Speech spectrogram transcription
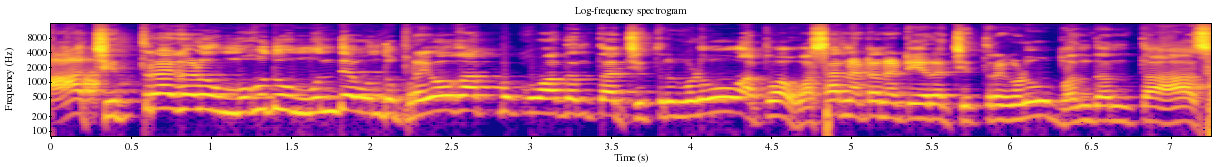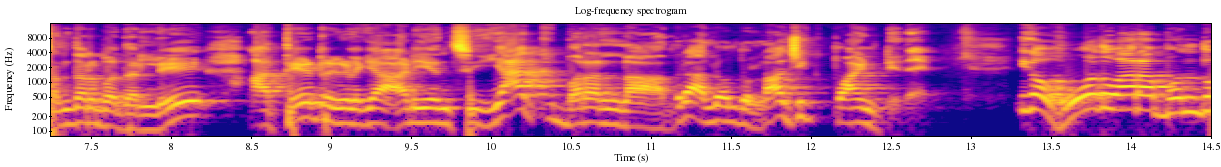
ಆ ಚಿತ್ರಗಳು ಮುಗಿದು ಮುಂದೆ ಒಂದು ಪ್ರಯೋಗಾತ್ಮಕವಾದಂಥ ಚಿತ್ರಗಳು ಅಥವಾ ಹೊಸ ನಟ, ನಟಿಯರ ಚಿತ್ರಗಳು ಬಂದಂತಹ ಸಂದರ್ಭದಲ್ಲಿ ಆ ಥಿಯೇಟ್ರ್ಗಳಿಗೆ ಆಡಿಯನ್ಸ್ ಯಾಕೆ ಬರಲ್ಲ ಅಂದರೆ ಅಲ್ಲೊಂದು ಲಾಜಿಕ್ ಪಾಯಿಂಟ್ ಇದೆ. ಈಗ ಹೋದ ವಾರ ಬಂದು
